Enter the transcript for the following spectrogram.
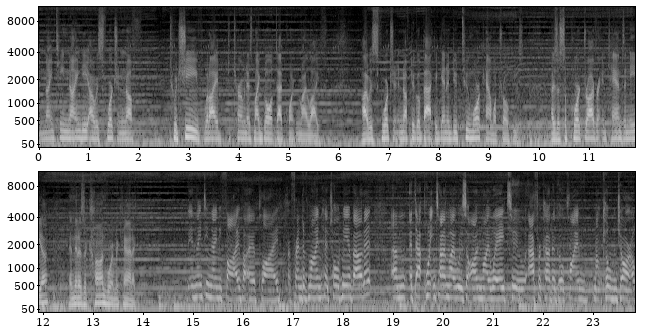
In 1990, I was fortunate enough to achieve what I determined as my goal at that point in my life. I was fortunate enough to go back again and do two more camel trophies as a support driver in Tanzania and then as a convoy mechanic. In 1995, I applied. A friend of mine had told me about it. Um, at that point in time, I was on my way to Africa to go climb Mount Kilimanjaro.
